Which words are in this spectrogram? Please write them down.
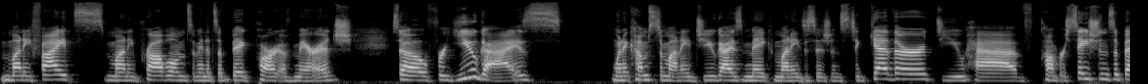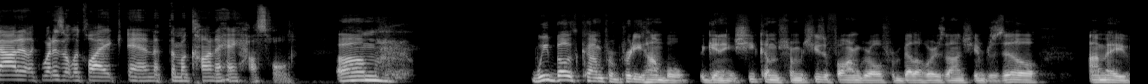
Money fights, money problems. I mean, it's a big part of marriage. So, for you guys, when it comes to money, do you guys make money decisions together? Do you have conversations about it? Like, what does it look like in the McConaughey household? Um, we both come from pretty humble beginnings. She comes from, she's a farm girl from Belo Horizonte in Brazil. I'm a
